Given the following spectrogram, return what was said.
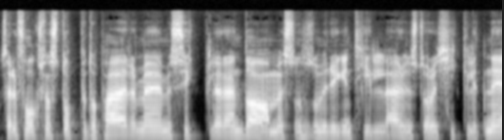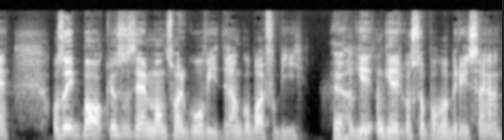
Så er det folk som har stoppet opp her med, med sykler, det er en dame som står med ryggen til her, hun står og kikker litt ned. Og så i bakgrunnen så ser jeg en mann som bare går videre, han går bare forbi. Ja. Han gidder ikke å stoppe opp og bry seg engang.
